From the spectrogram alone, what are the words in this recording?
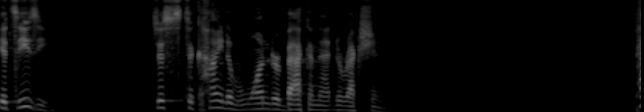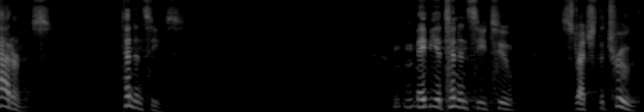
It's easy just to kind of wander back in that direction. Patterns, tendencies. Maybe a tendency to stretch the truth,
